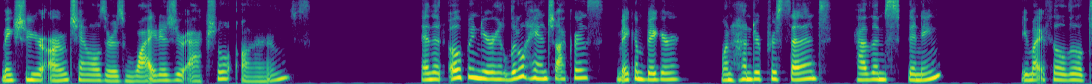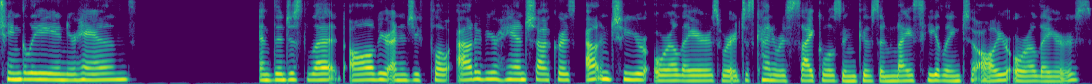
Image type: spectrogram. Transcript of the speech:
Make sure your arm channels are as wide as your actual arms. And then open your little hand chakras, make them bigger, 100%, have them spinning. You might feel a little tingly in your hands. And then just let all of your energy flow out of your hand chakras, out into your aura layers, where it just kind of recycles and gives a nice healing to all your aura layers.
